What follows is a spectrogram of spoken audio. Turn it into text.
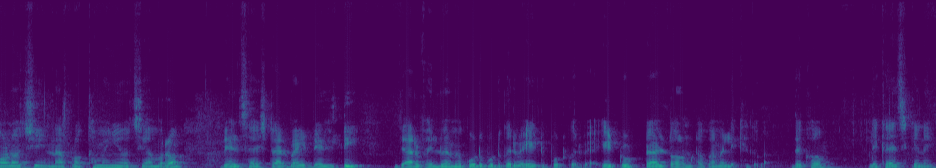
कोन अछि ना प्रथम ही अछि हमर del psi star by del t जार वैल्यू आम कोट पुट करबे एट पुट करबे ए टोटल टर्म टाको आम लिखि देबा देखो लिखा है कि नहीं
